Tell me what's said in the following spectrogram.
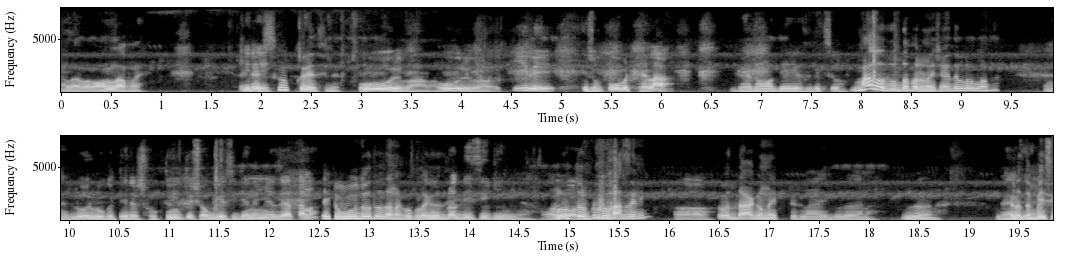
আল্লাহ বাবা অন্য লাফায়। কি রে? করেছিল ওরে বাবা ওরে বাবা কি রে? এসব কোবে ঠেলা? বেদমা দিয়ে গেছে দেখছ? মাছ তো দফার নাই সেই লড়লো না। লড়বো কই? তীরের শক্তি মুক্তি সব গেছি কেন মেয়ে যেতা না। একটু বুঝতে তো জানা খুব লাগে। কোবরা দিছি কি মিয়া? তোর খুব আসেনি হ্যাঁ। তোর দাগও না একটু। নাই বুঝা না। এটা তো বেশি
